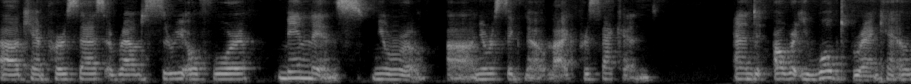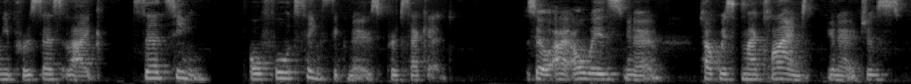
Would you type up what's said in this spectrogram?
uh, can process around three or four millions neural uh, neural signal like per second. And our evolved brain can only process like 13 or 14 signals per second. So I always, you know, talk with my client, you know, just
